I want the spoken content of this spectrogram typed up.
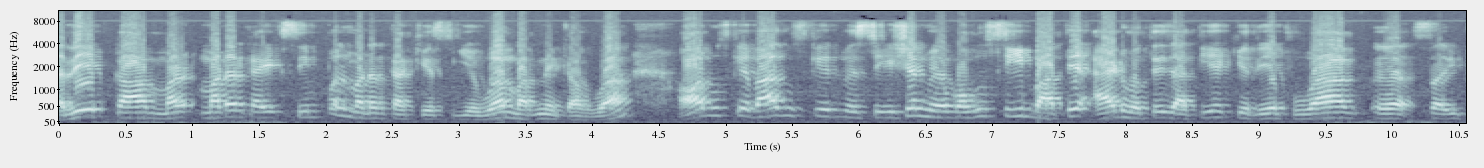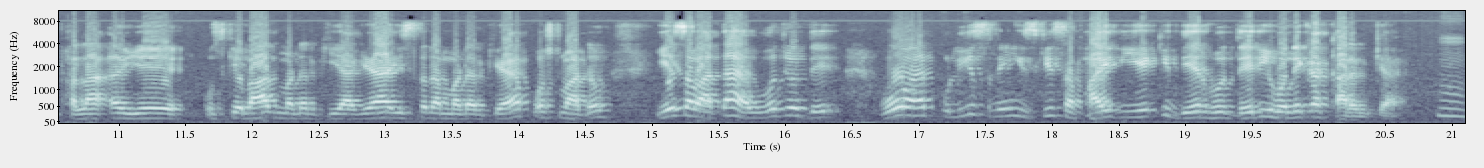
रेप का मर्डर का, एक सिंपल मर्डर का केस ये हुआ, मरने का हुआ। और उसके बाद उसके इन्वेस्टिगेशन में बहुत सी बातें ऐड होते जाती है कि रेप हुआ सही फला ये उसके बाद मर्डर किया गया, इस तरह मर्डर किया है पोस्टमार्टम ये सब आता है। वो जो वो है, पुलिस ने इसकी सफ़ाई दी है कि देर हो, देरी होने का कारण क्या है। हम्म।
